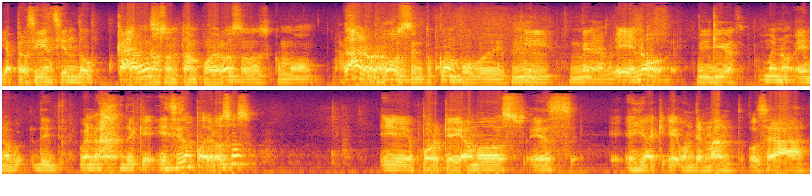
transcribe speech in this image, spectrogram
ya pero siguen siendo Pero caros. no son tan poderosos como Ah, no, no. en tu compu de mil megas, Eh, no, mil gigas. Bueno, no, de, de- bueno, de que sí son poderosos, porque digamos es eh, ya que, on demand, o sea,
